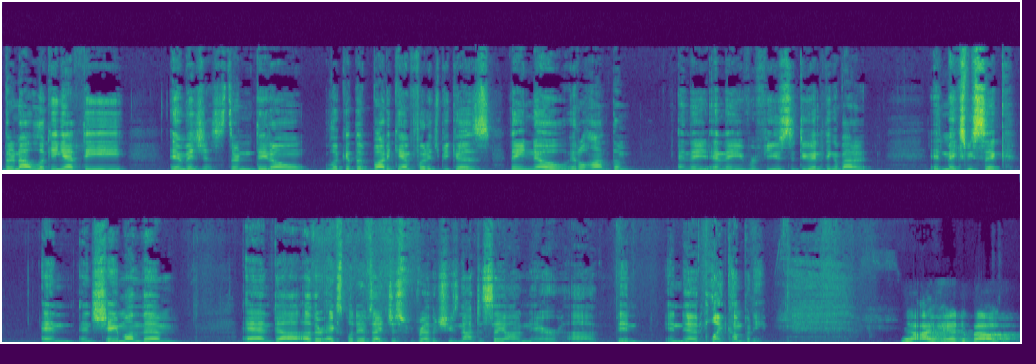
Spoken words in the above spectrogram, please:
they're not looking at the images. They're, they don't look at the body cam footage because they know it'll haunt them, and they and they refuse to do anything about it. It makes me sick, and and shame on them, and uh, other expletives I just rather choose not to say on air uh, in in polite company. Yeah, I've had about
